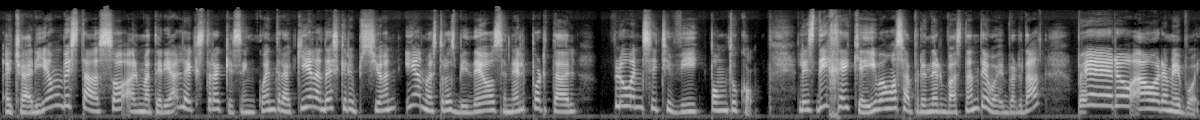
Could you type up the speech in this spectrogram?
echaría un vistazo al material extra que se encuentra aquí en la descripción y a nuestros videos en el portal fluencytv.com. Les dije que íbamos a aprender bastante hoy, ¿verdad? Pero ahora me voy.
